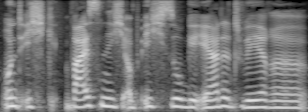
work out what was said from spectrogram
Und ich weiß nicht, ob ich so geerdet wäre,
